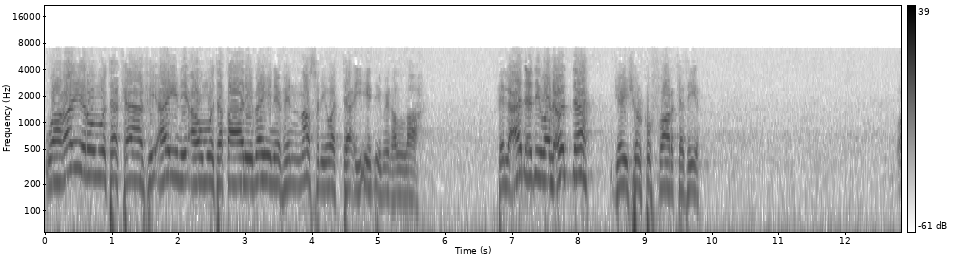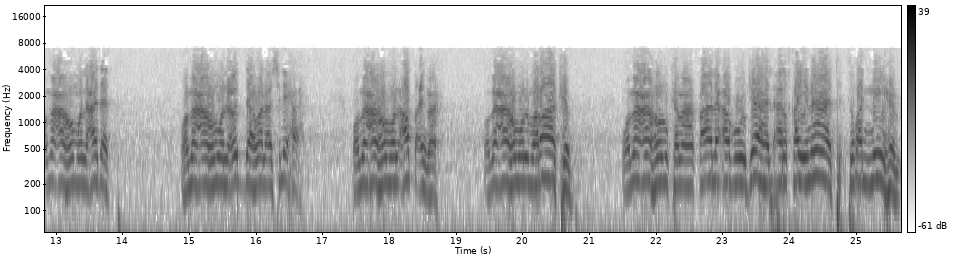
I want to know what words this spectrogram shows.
وغير متكافئين أو متقاربين في النصر والتأييد من الله. في العدد والعدة جيش الكفار كثير. ومعهم العدد ومعهم العدة والأسلحة ومعهم الأطعمة ومعهم المراكب ومعهم كما قال أبو جهل القينات تغنيهم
